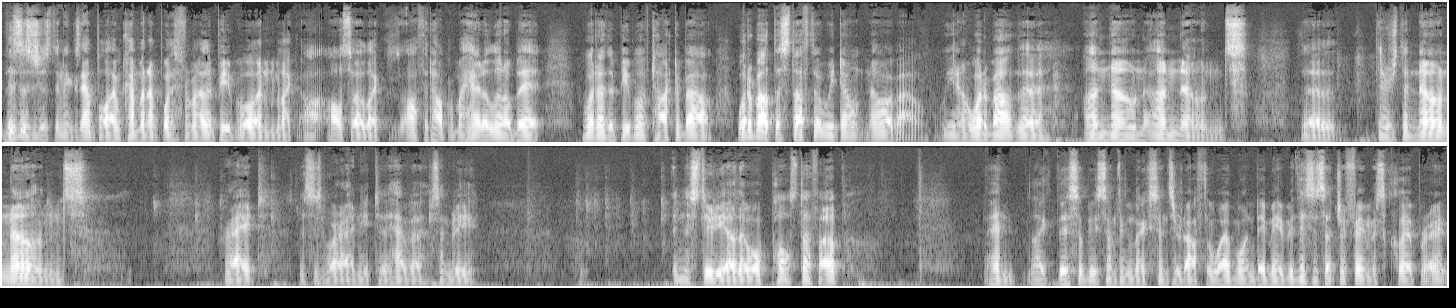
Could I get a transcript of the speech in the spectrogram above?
this is just an example I'm coming up with from other people, and like also like off the top of my head a little bit, what other people have talked about. What about the stuff that we don't know about? You know, what about the unknown unknowns? The there's the known knowns, right? this is where I need to have a somebody in the studio that will pull stuff up. And like this will be something like censored off the web one day maybe. This is such a famous clip, right?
